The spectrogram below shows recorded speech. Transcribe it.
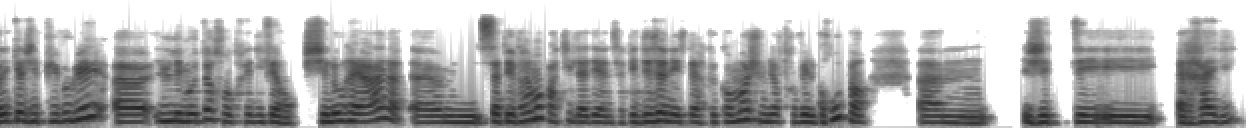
dans lesquelles j'ai pu évoluer, euh, les moteurs sont très différents. Chez L'Oréal, euh, ça fait vraiment partie de l'ADN, ça fait des années. C'est-à-dire que quand moi, je suis venue retrouver le groupe, euh, j'étais ravie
